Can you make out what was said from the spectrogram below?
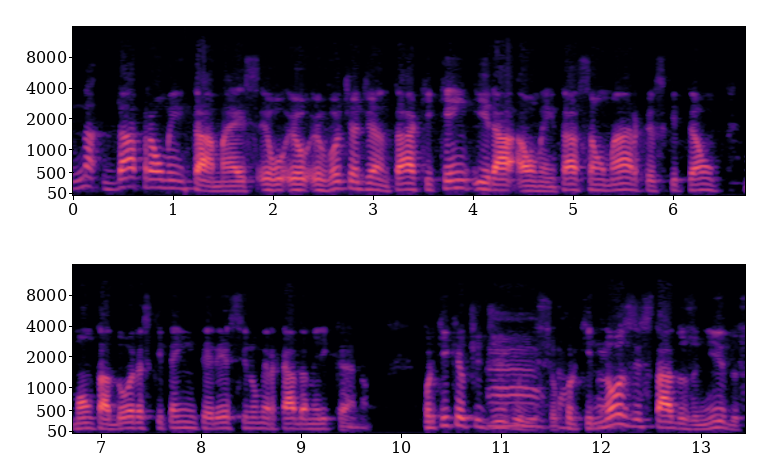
Na, dá para aumentar, mas eu, eu, eu vou te adiantar que quem irá aumentar são marcas que estão, montadoras que têm interesse no mercado americano. Por que, que eu te digo ah, isso? Tá. Porque tá. nos Estados Unidos,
